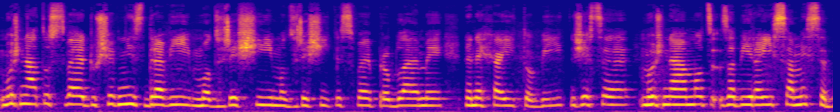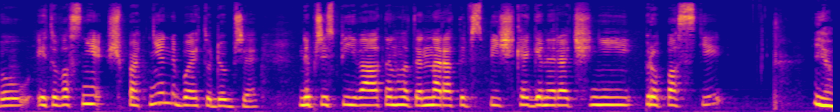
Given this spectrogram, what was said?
možná to své duševní zdraví moc řeší, moc řeší ty svoje problémy, nenechají to být, že se možná moc zabírají sami sebou. Je to vlastně špatně nebo je to dobře? Nepřispívá tenhle ten narrativ spíš ke generační propasti? Jo,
